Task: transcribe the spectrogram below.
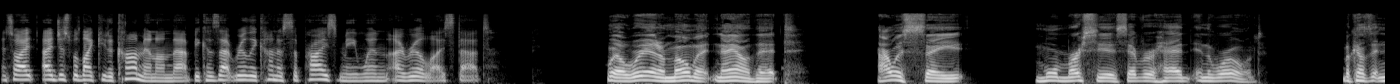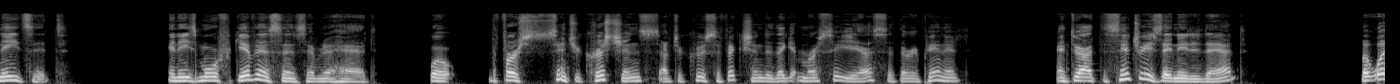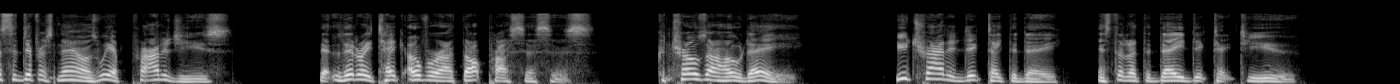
And so I, I just would like you to comment on that because that really kind of surprised me when I realized that. Well, we're in a moment now that I would say more mercy it's ever had in the world because it needs it. It needs more forgiveness than it's ever had. Well, the first century Christians after crucifixion, did they get mercy? Yes, if they repented. And throughout the centuries, they needed that. But what's the difference now is we have prodigies that literally take over our thought processes, controls our whole day. You try to dictate the day instead of the day dictate to you.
